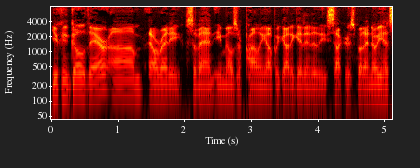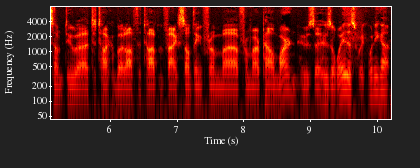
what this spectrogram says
You can go there um, already. Savannah man, emails are piling up. We got to get into these suckers. But I know you had something to uh, to talk about off the top. In fact, something from uh, from our pal Martin, who's uh, who's away this week. What do you got?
